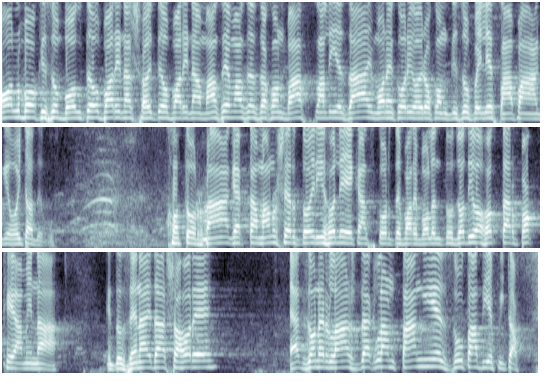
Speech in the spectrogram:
বলব, কিছু বলতেও পারি না, সইতেও পারি না। মাঝে মাঝে যখন বাস চালিয়ে যায়, মনে করি ওই রকম কিছু পেলে চাপা আগে ওইটা দেব। কত রাগ একটা মানুষের তৈরি হলে এ কাজ করতে পারে বলেন তো? যদিও হত্যার পক্ষে আমি না, কিন্তু জেনাইদা শহরে একজনের লাশ দেখলাম টাঙিয়ে জোতা দিয়ে পিটাচ্ছে।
